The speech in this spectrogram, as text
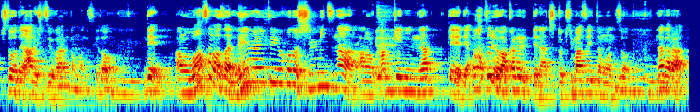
人である必要があると思うんですけど、であのわざわざ恋愛というほど親密なあの関係になってで後で別れるっていうのはちょっと気まずいと思うんですよ。うんだから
